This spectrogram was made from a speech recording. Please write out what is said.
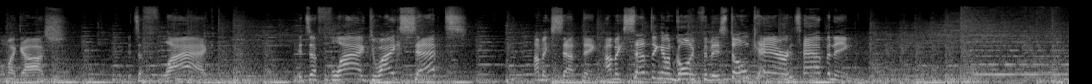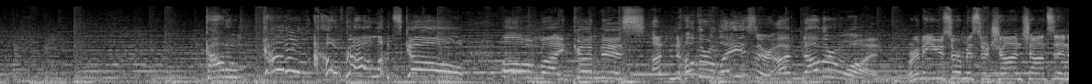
Oh my gosh. It's a flag. It's a flag. Do I accept? I'm accepting. I'm accepting I'm going for this. Don't care. It's happening. Got him. Got him. Route. Let's go. Oh my goodness. Another laser. Another one. We're going to use her, Mr. John Johnson.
